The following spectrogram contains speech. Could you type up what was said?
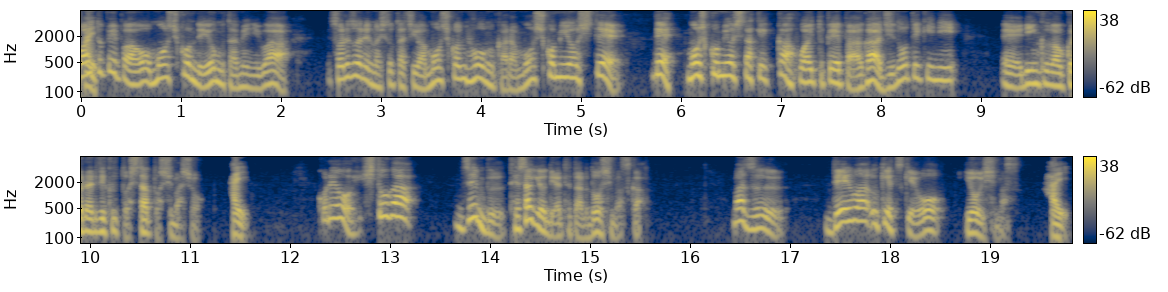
ホワイトペーパーを申し込んで読むためには、それぞれの人たちが申し込みフォームから申し込みをして、で、申し込みをした結果、ホワイトペーパーが自動的に、えーリンクが送られてくるとしたとしましょう。はい。これを人が全部手作業でやってたらどうしますか？まず、電話受付を用意します。はい。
